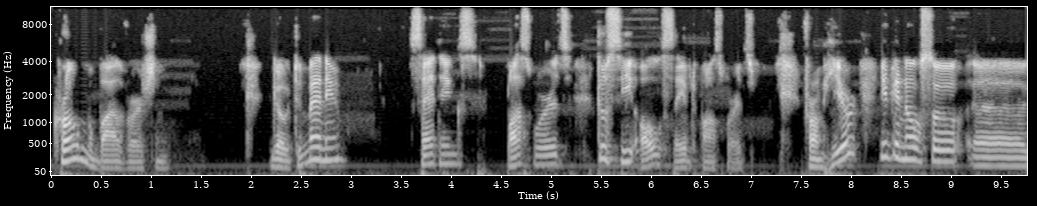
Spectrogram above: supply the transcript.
Chrome mobile version. Go to Menu, Settings, Passwords to see all saved passwords. From here, you can also uh,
